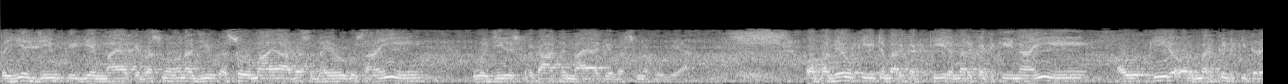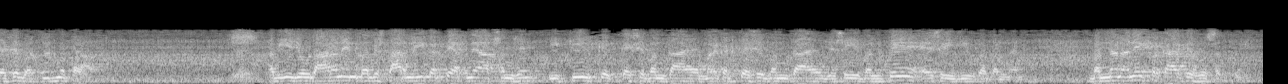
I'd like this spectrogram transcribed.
तो ये जीव की, ये माया के बस में होना, जीव का सो माया बस भय गुसाई, वो जीव इस प्रकार से माया के बस में हो गया। और बधेव कीट, मरकट कीर, मरकट की नाई और वो कीर और मरकट की तरह से बंधन में पड़ा। अब ये जो उदाहरण है, इनका विस्तार नहीं करते, अपने आप समझें, ये कीर के कैसे बनता है, मरकट कैसे बनता है, जैसे ये बनते हैं, ऐसे ही जीव का बंधन बंधन अनेक प्रकार के हो सकते हैं।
